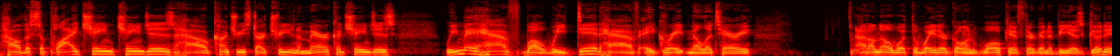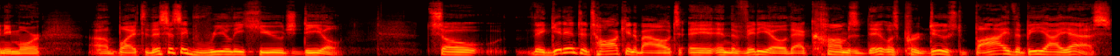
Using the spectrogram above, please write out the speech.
how the supply chain changes, how countries start treating America changes. We may have, well, we did have a great military. I don't know what the way they're going woke if they're going to be as good anymore, uh, but this is a really huge deal. So they get into talking about in the video that comes, it was produced by the BIS.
